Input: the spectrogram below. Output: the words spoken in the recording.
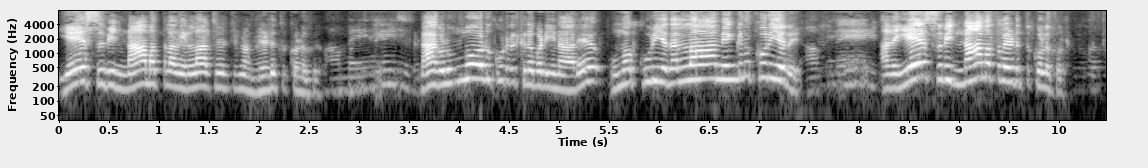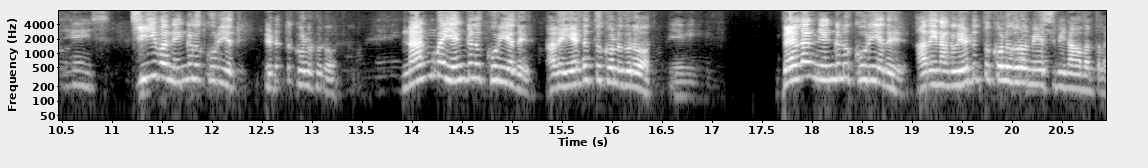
இயேசுவின் நாமத்தில் அதை எல்லாத்தையும் நாம் எடுத்துக் கொள்கிறோம் நாங்கள் உம்மோடு கூட இருக்கிறபடினாலே உமக்குரியதெல்லாம் எங்களுக்குரியது. அதை இயேசுவின் நாமத்தில் எடுத்துக் கொள்கிறோம் ஜீவன் எங்களுக்குரியது. எடுத்துக் கொள்கிறோம் நன்மை எங்களுக்குரியது. அதை எடுத்துக் கொள்கிறோம் பலன் எங்களுக்குரியது. அதை நாங்கள் எடுத்துக் கொள்கிறோம் இயேசுவின் நாமத்துல.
